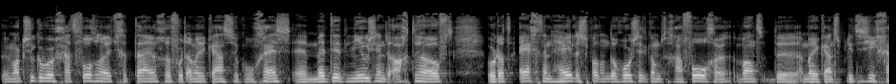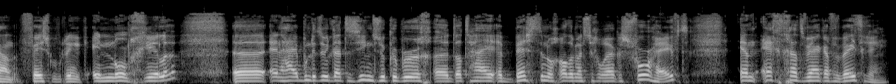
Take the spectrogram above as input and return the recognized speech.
Mark Zuckerberg gaat volgende week getuigen voor het Amerikaanse congres. En met dit nieuws in het achterhoofd wordt dat echt een hele spannende hoorzitting om te gaan volgen. Want de Amerikaanse politici gaan Facebook, denk ik, enorm grillen. En hij moet natuurlijk laten zien, Zuckerberg, dat hij het beste nog alle mensen gebruikers voor heeft. En echt gaat werken aan verbetering.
